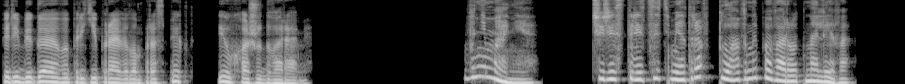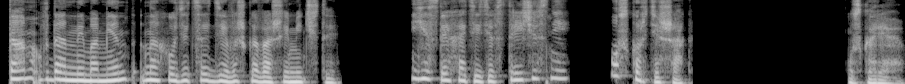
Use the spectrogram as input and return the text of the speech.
перебегаю вопреки правилам проспект и ухожу дворами. «Внимание! Через 30 метров плавный поворот налево. Там в данный момент находится девушка вашей мечты. Если хотите встречи с ней, ускорьте шаг. Ускоряю.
